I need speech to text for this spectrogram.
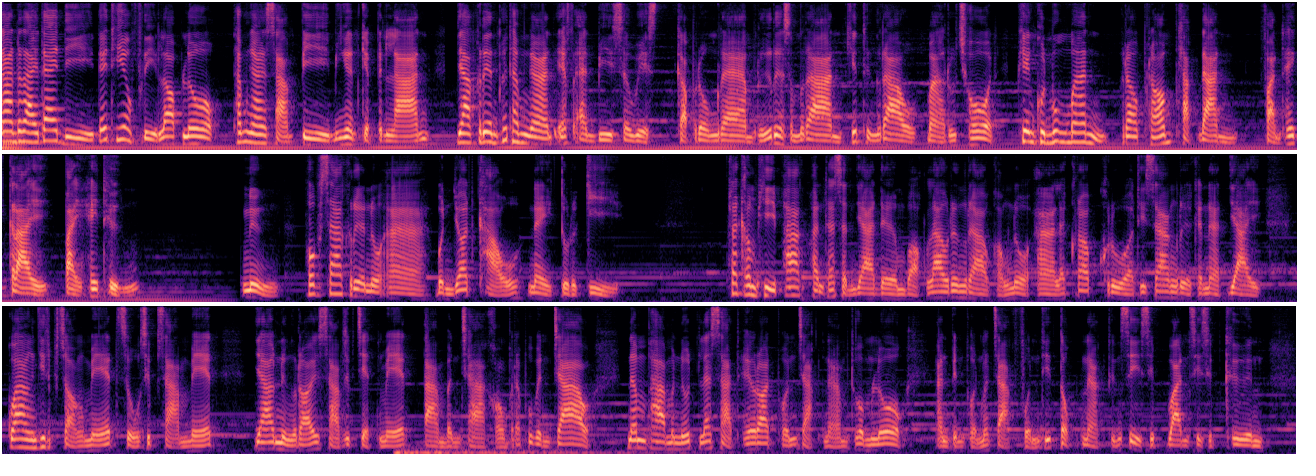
านรายได้ดีได้เที่ยวฟรีรอบโลก ทำงาน 3 ปีมีเงินเก็บเป็นล้าน อยากเรียนเพื่อทำงาน F&B Service กับโรงแรมหรือเรือสำราญคิดถึงเรามารุโชตเพียงคุณมุ่งมั่น เราพร้อมผลักดัน ฝันให้ไกลไปให้ถึง 1. พบซากเรือโนอาบนยอดเขาในตุรกีพระคัมภีร์ภาคพันธสัญญาเดิมบอกเล่าเรื่องราวของโนอาและครอบครัวที่สร้างเรือขนาดใหญ่ กว้าง 22 เมตร สูง 13 เมตร ยาว 137 เมตร ตามบัญชาของพระผู้เป็นเจ้านำพามนุษย์และสัตว์ให้รอดพ้นจากน้ำท่วมโลก อันเป็นผลมาจากฝนที่ตกหนักถึง 40 วัน 40 คืน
